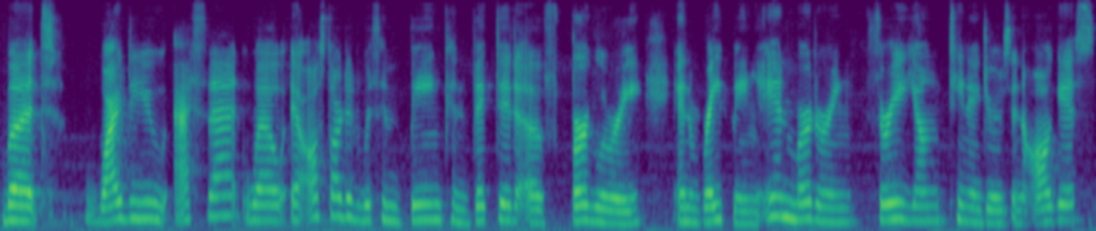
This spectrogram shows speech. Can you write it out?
But why do you ask that? Well, it all started with him being convicted of burglary and raping and murdering three young teenagers in August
